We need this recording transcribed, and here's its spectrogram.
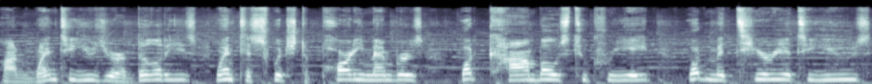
on when to use your abilities when to switch to party members, what combos to create, what materia to use,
